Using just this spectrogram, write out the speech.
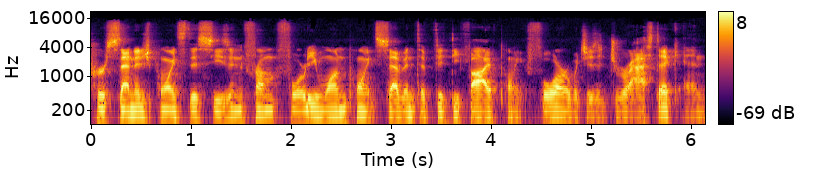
percentage points this season from 41.7 to 55.4, which is drastic. And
